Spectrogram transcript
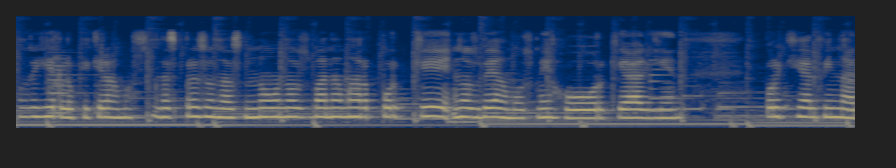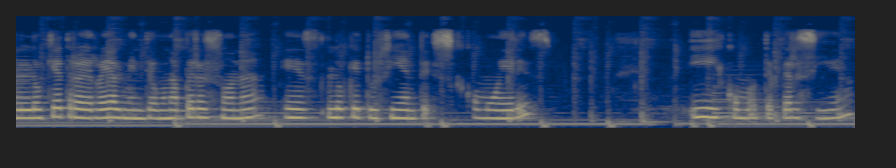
conseguir lo que queramos. Las personas no nos van a amar porque nos veamos mejor que alguien porque al final lo que atrae realmente a una persona es lo que tú sientes, cómo eres y cómo te perciben,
